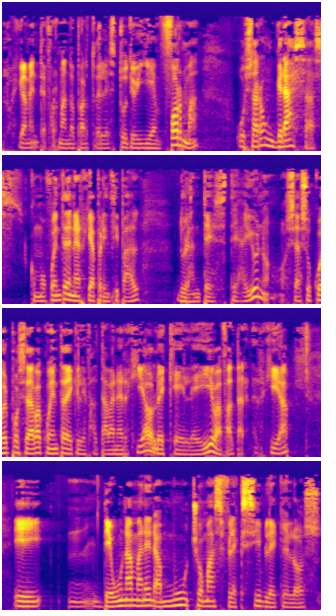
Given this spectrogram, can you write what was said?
lógicamente, formando parte del estudio y en forma, usaron grasas como fuente de energía principal durante este ayuno. O sea, su cuerpo se daba cuenta de que le faltaba energía o de que le iba a faltar energía y Mm, de una manera mucho más flexible que los,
